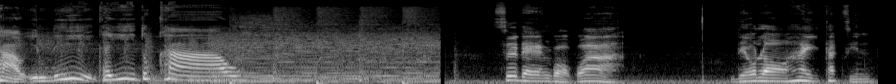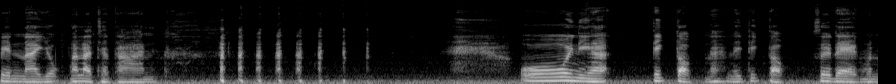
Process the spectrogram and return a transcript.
ข่าวอินดี้ขยี้ทุกข่าว เสื้อแดงบอกว่า เดี๋ยวรอให้ทักษิณเป็นนายกพระราชทาน โอ้ย นี่ฮะติ๊กต็อกนะ ในติ๊กต็อกเสื้อแดงมัน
